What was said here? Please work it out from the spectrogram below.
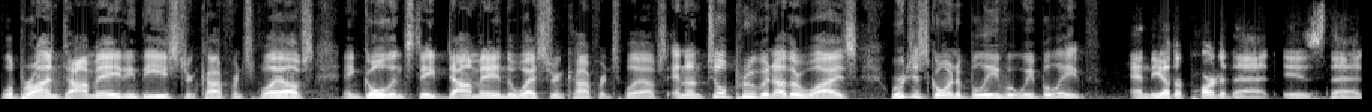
LeBron dominating the Eastern Conference playoffs and Golden State dominating the Western Conference playoffs. And until proven otherwise, we're just going to believe what we believe. And the other part of that is that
